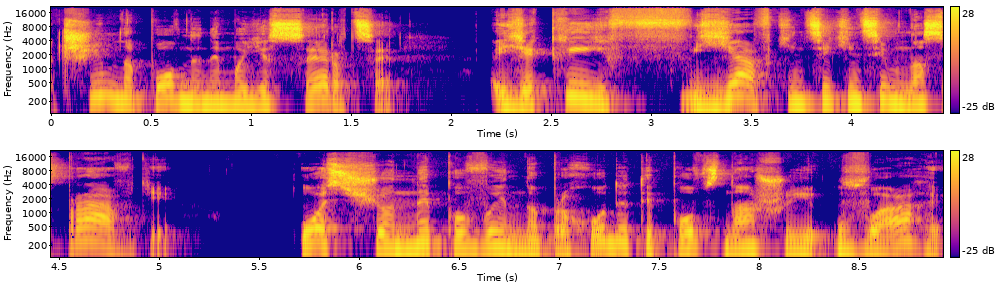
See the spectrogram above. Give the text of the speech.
чим наповнене моє серце, який я в кінці кінців насправді, ось що не повинно проходити повз нашої уваги.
